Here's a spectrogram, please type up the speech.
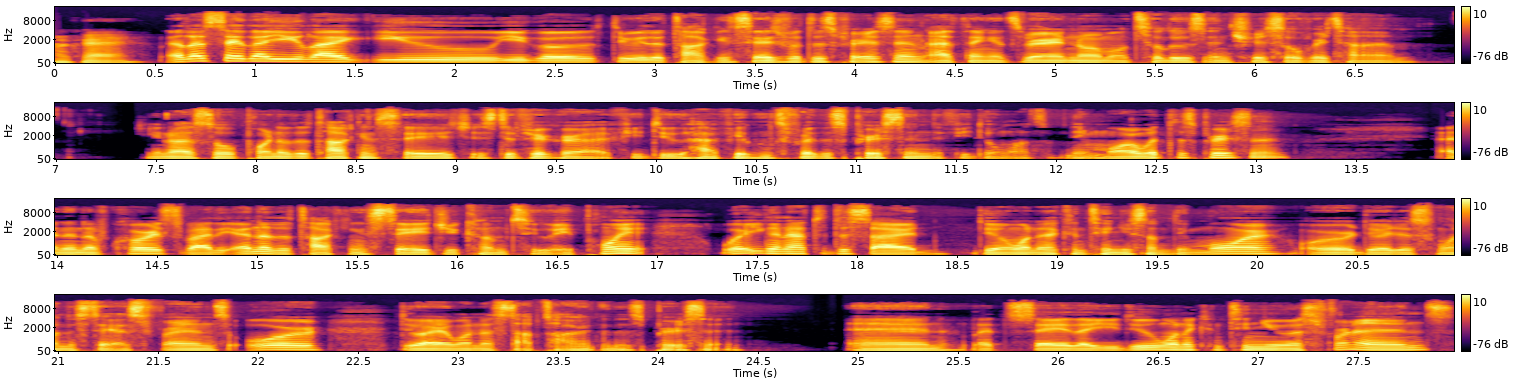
Okay. And let's say that you like you you go through the talking stage with this person. I think it's very normal to lose interest over time. You know, that's the whole point of the talking stage is to figure out if you do have feelings for this person, if you don't want something more with this person. And then, of course, by the end of the talking stage, you come to a point where you're going to have to decide do I want to continue something more, or do I just want to stay as friends, or do I want to stop talking to this person? And let's say that you do want to continue as friends.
